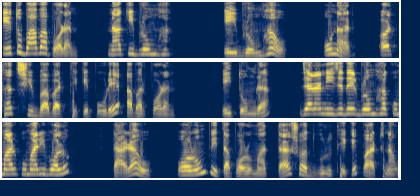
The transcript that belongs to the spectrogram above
এ তো বাবা পড়ান। নাকি ব্রহ্মা? এই ব্রহ্মাও ওনার, অর্থাৎ শিব বাবার থেকে পড়ে আবার পড়ান। এই তোমরা, যারা নিজেদের ব্রহ্মা কুমার কুমারী বলো, তারাও পরম পিতা পরমাত্মা সদ্গুরু থেকে পাঠ নাও।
